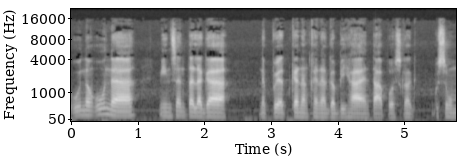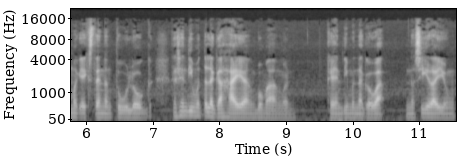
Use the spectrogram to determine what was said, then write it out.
Unang-una, minsan talaga nagpuyat ka ng kanagabihan tapos gusto mo mag-extend ng tulog kasi hindi mo talaga hayang bumangon. Kaya hindi mo nagawa. Nasira yung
